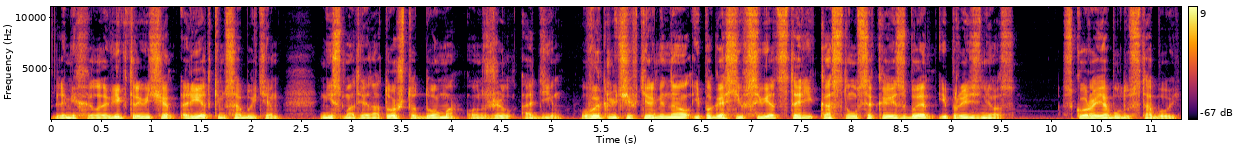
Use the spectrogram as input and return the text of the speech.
для Михаила Викторовича – редким событием, несмотря на то, что дома он жил один. Выключив терминал и погасив свет, старик коснулся КСБ и произнес «Скоро я буду с тобой».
